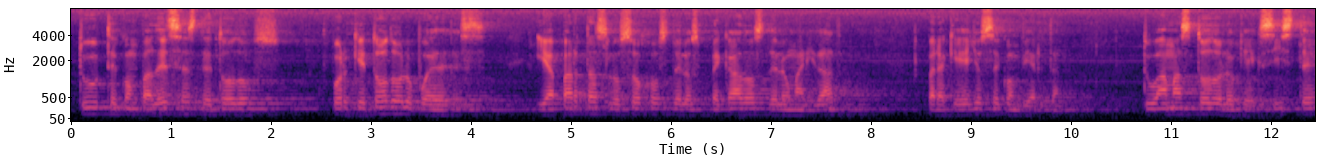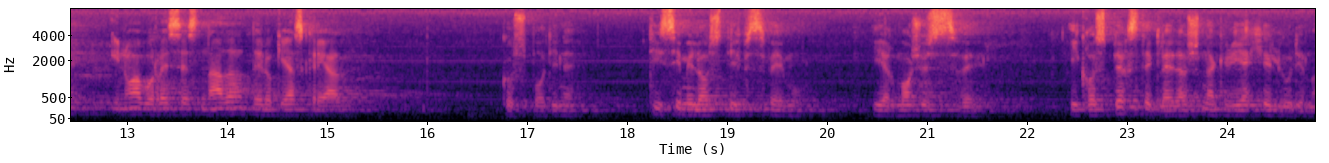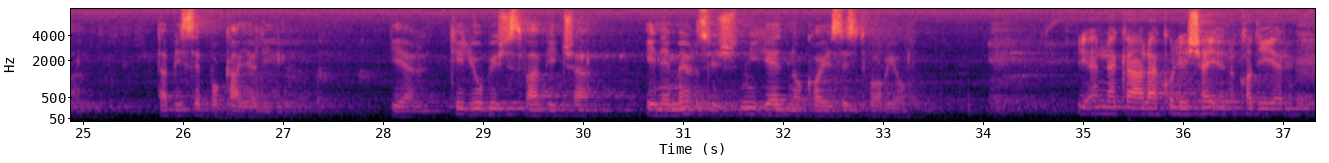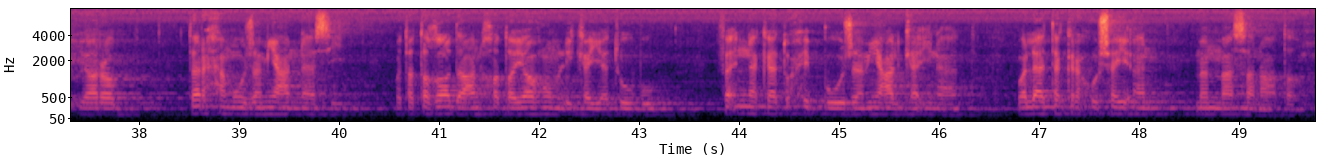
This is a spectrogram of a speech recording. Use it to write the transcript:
Tú te compadeces de todos, porque todo lo puedes, y apartas los ojos de los pecados de la humanidad para que ellos se conviertan. Tú amas todo lo que existe y no aborreces nada de lo que has creado. Gospodine, ti si milostiv svemu, jer možeš sve. I kroz prste gledaš na grijehe ljudima, da bi se pokajali. Jer ti ljubiš sva bića i ne mrziš ni jedno koje si stvorio. لأنك على كل شيء قدير يا رب ترحم جميع الناس وتتغاضى عن خطاياهم لكي يتوبوا فإنك تحب جميع الكائنات ولا تكره شيئا مما صنعت.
